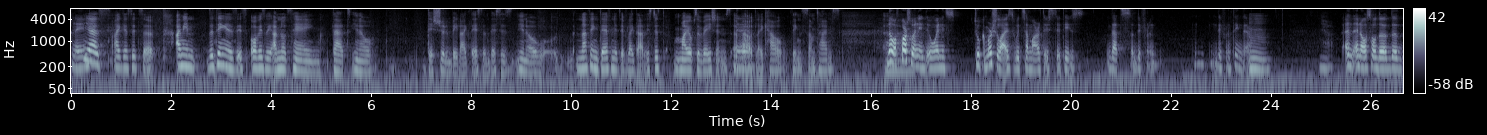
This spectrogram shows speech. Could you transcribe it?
name yes i guess it's a i mean the thing is it's obviously i'm not saying that you know this shouldn't be like this and this is you know nothing definitive like that it's just my observations yeah. about like how things sometimes no of course uh, when it when it's too commercialized with some artists it is that's a different different thing there mm. yeah and and also the the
